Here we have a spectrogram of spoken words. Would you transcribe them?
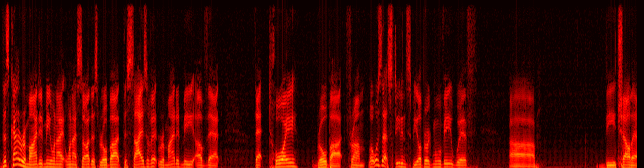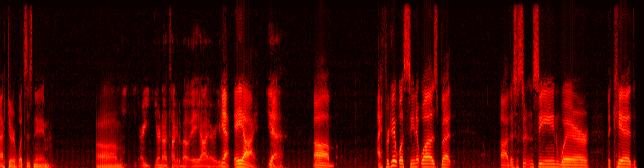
this kind of reminded me when I when I saw this robot. The size of it reminded me of that that toy robot from what was that Steven Spielberg movie with uh, the child actor? What's his name? Um, Are you, you're not talking about AI, are you? yeah, AI. Yeah. Um, I forget what scene it was, but uh, there's a certain scene where the kid,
